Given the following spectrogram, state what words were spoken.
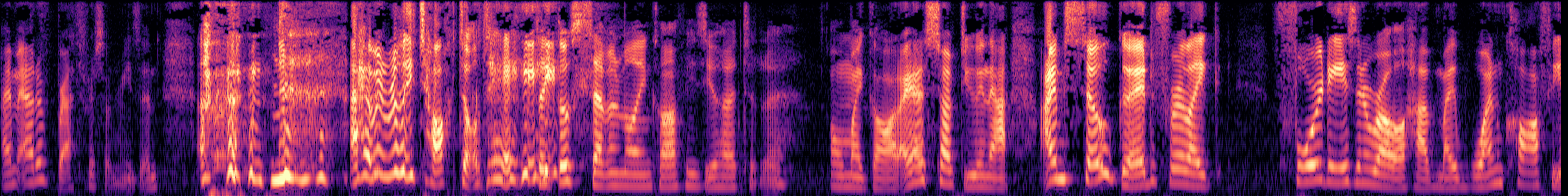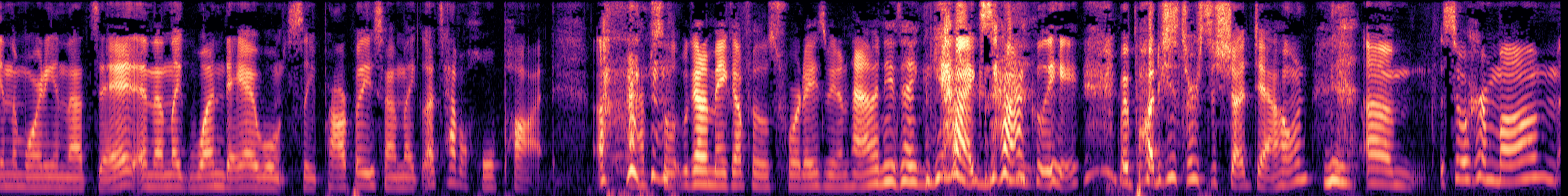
I'm out of breath for some reason. I haven't really talked all day. It's like those seven million coffees you had today. oh my god, I gotta stop doing that. I'm so good for like four days in a row. I'll have my one coffee in the morning and that's it. And then like one day I won't sleep properly. So I'm like, let's have a whole pot. Absolutely, we got to make up for those four days we didn't have anything. Yeah, exactly. My body starts to shut down. Um, so her mom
